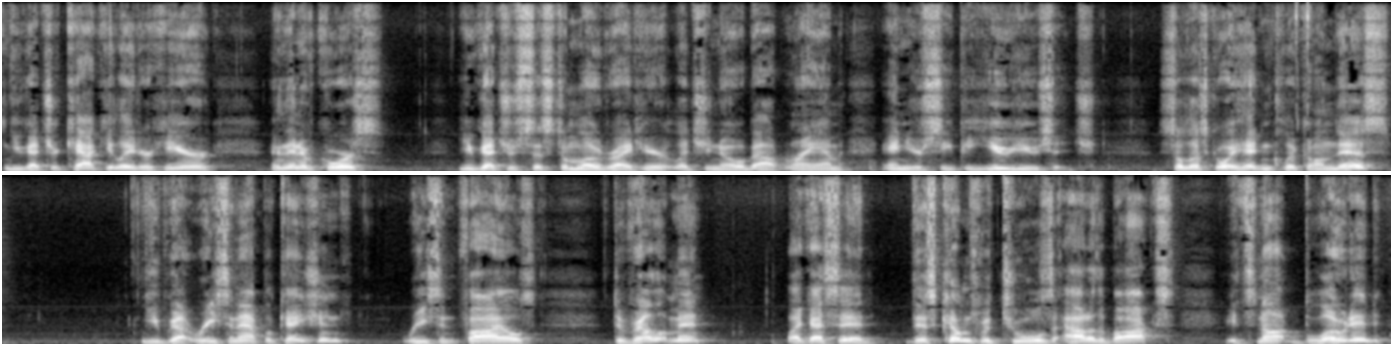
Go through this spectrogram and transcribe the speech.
You got your calculator here. And then, of course, you've got your system load right here. It lets you know about RAM and your CPU usage. So let's go ahead and click on this. You've got recent applications, recent files, development. Like I said, this comes with tools out of the box. It's not bloated,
